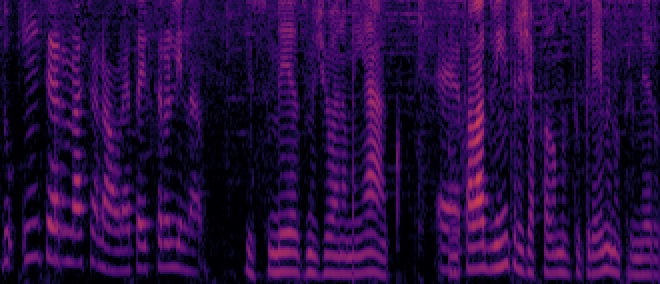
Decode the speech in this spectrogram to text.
do Internacional, né, Thaís Carolina? Isso mesmo, Joana Manhaco. É. Vamos falar do Inter, já falamos do Grêmio no primeiro.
